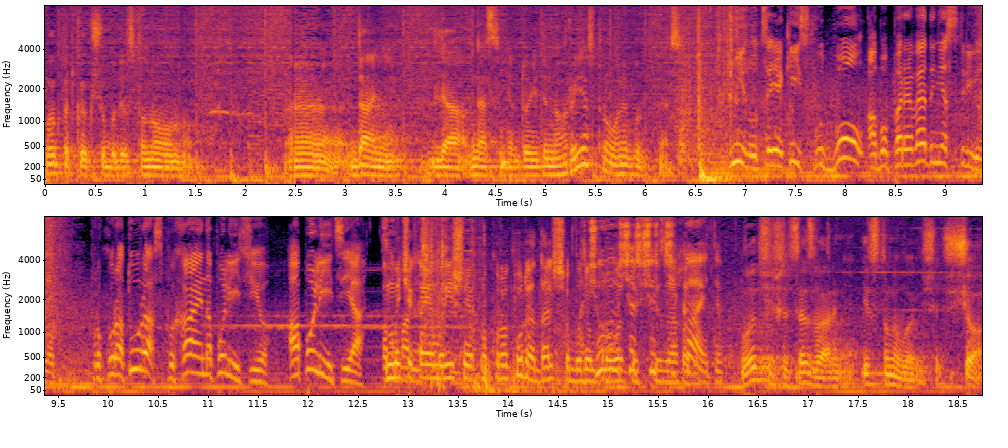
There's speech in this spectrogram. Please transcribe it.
У випадку, якщо буде встановлено е, дані для внесення до єдиного реєстру, вони будуть внесені. Ні, ну це якийсь футбол або переведення стрілок. Прокуратура спихає на поліцію, а поліція. А ми чекаємо рішення прокуратури, а далі будемо чого ви проводити ще всі щось заходи. чекаєте? Вивчивши це звернення і встановивши, що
